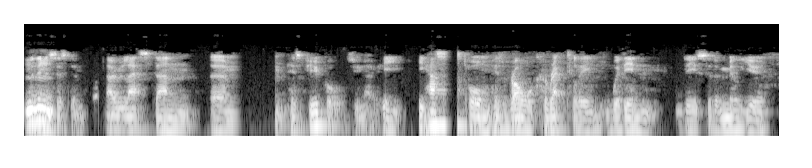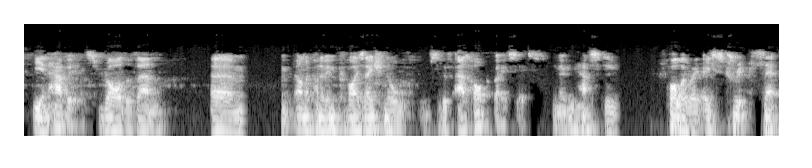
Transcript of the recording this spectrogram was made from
within mm-hmm. the system, no less than um, his pupils. You know, he he has to form his role correctly within the sort of milieu he inhabits rather than um, on a kind of improvisational sort of ad hoc basis. You know, he has to follow a, a strict set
